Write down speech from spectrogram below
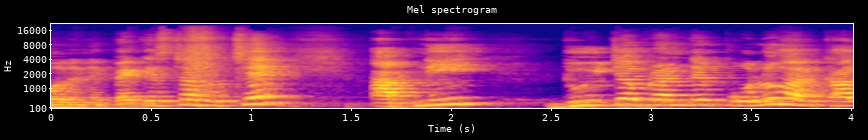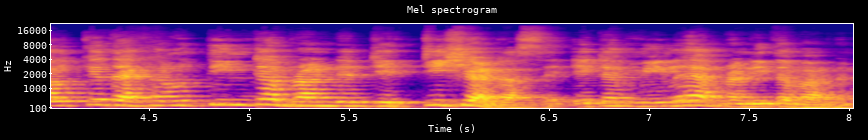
বলে নিই। প্যাকেজটা হচ্ছে আপনি দুইটা ব্র্যান্ডের পোলো আর কালকে দেখানো তিনটা ব্র্যান্ডের যে টি শার্ট আছে, এটা মিলে আপনারা নিতে পারবেন।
